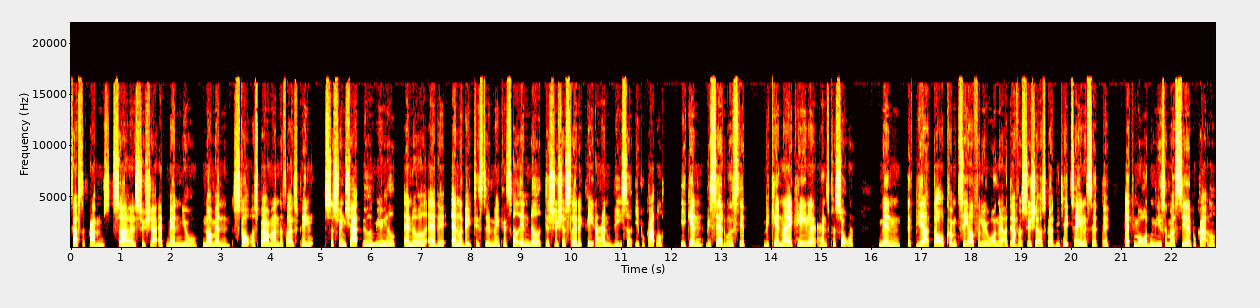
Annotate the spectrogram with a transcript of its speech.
først og fremmest, så synes jeg, at man jo, når man står og spørger om andre folks penge, så synes jeg, at ydmyghed er noget af det allervigtigste, man kan træde ind med. Det synes jeg slet ikke, Peter han viser i programmet. Igen, vi ser et udsnit, vi kender ikke hele hans person, men det bliver dog kommenteret for løverne, og derfor synes jeg også godt, at vi kan i tale sætte det, at Morten ligesom også siger i programmet,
